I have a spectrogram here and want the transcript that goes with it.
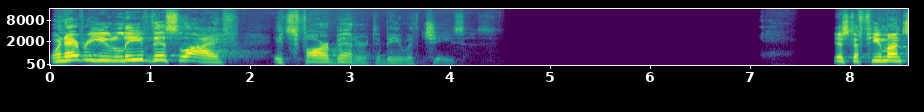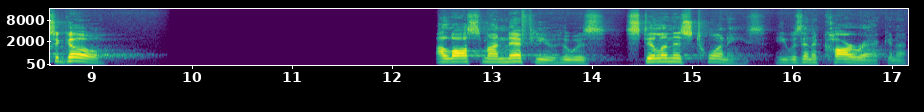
Whenever you leave this life, it's far better to be with Jesus. Just a few months ago, I lost my nephew who was still in his 20s. He was in a car wreck, and a,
